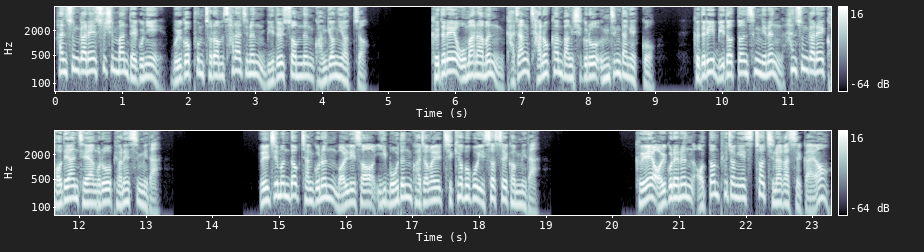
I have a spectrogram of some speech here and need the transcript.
한순간에 수십만 대군이 물거품처럼 사라지는 믿을 수 없는 광경이었죠. 그들의 오만함은 가장 잔혹한 방식으로 응징당했고 그들이 믿었던 승리는 한순간에 거대한 재앙으로 변했습니다. 을지문덕 장군은 멀리서 이 모든 과정을 지켜보고 있었을 겁니다. 그의 얼굴에는 어떤 표정이 스쳐 지나갔을까요?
